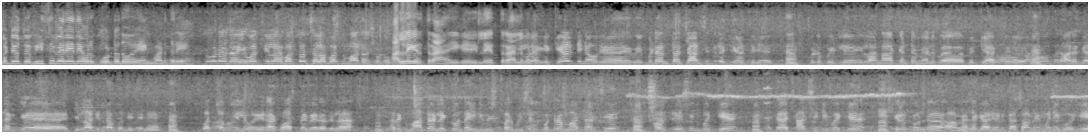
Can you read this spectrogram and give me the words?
ಬಟ್ ಇವತ್ತು ವಿ ಸಿ ಬೇರೆ ಇದೆ ಅವ್ರು ಕೋರ್ಟ್ ಅದು ಹೆಂಗ್ ಮಾಡ್ತಾರೆ? ನೋಡೋಣ ಇವತ್ತಿಲ್ಲ ಇವತ್ತೊಂದು ಸಲ ಬಂದು ಮಾತಾಡ್ಸ್ಕೊಂಡು ಹೋಗ್ತೀನಿ. ಅಲ್ಲೇ ಇರ್ತಾರ? ಈಗ ಇಲ್ಲೇ ಇರ್ತಾರ? ಅಲ್ಲಿ ಈಗ ಕೇಳ್ತೀನಿ ಅವ್ರಿಗೆ ಬಿಡಂತ ಚಾನ್ಸ್ ಇದ್ರೆ ಕೇಳ್ತೀನಿ. ಹಾಂ. ಬಿಡು ಬಿಡ್ಲಿ. ಇಲ್ಲ ನಾಲ್ಕು ಗಂಟೆ ಮೇಲೆ ಬ- ಭೇಟಿ ಆಗ್ತೀನಿ ಯಾರು ಗದಗ ಜ- ಜಿಲ್ಲಾದಿಂದ ಬಂದಿದ್ದೇನೆ. ಹಾಂ. ನಮಗೆ ಇಲ್ಲಿ ಇರಕ್ಕೆ ವಾಸ್ತವ್ಯ ಇರೋದಿಲ್ಲ. ಅದಕ್ಕೆ ಮಾತಾಡ್ಲಿಕ್ಕೆ ಒಂದು ಐದು ನಿಮಿಷ ಪರ್ಮಿಷನ್ ಕೊಟ್ಟರೆ ಮಾತಾಡಿಸಿ ಅವ್ರ ಕೇಸಿನ ಬಗ್ಗೆ ಮತ್ತೆ ಚಾರ್ಜ್ ಶೀಟಿ ಬಗ್ಗೆ ತಿಳ್ಕೊಂಡು ಆಮೇಲೆ ರೇಣುಕಾ ಸ್ವಾಮಿ ಮನೆಗೆ ಹೋಗಿ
